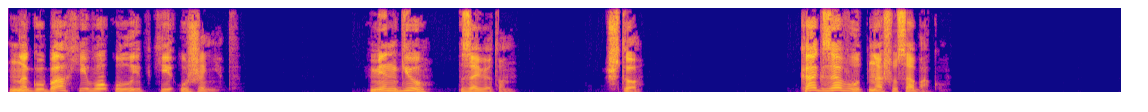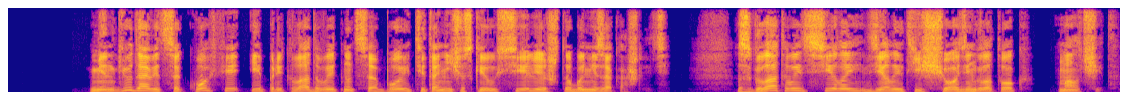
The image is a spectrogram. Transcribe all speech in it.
На губах его улыбки уже нет. «Мингю», — зовет он. «Что?» Как зовут нашу собаку? Мингю давится кофе и прикладывает над собой титанические усилия, чтобы не закашлять. Сглатывает силой, делает еще один глоток, молчит.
